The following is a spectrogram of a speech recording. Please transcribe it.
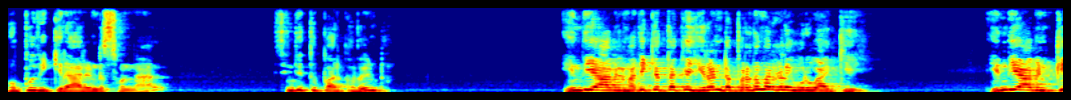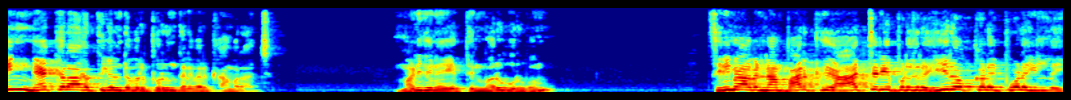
ஒப்புவிக்கிறார் என்று சொன்னால் சிந்தித்து பார்க்க வேண்டும். இந்தியாவில் மதிக்கத்தக்க இரண்டு பிரதமர்களை உருவாக்கி இந்தியாவின் கிங் மேக்கராக திகழ்ந்தவர் பெருந்தலைவர் காமராஜர். மனிதநேயத்தின் மறு உருவம் சினிமாவில் நாம் பார்க்க ஆச்சரியப்படுகிற ஹீரோக்களைப் போல இல்லை.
